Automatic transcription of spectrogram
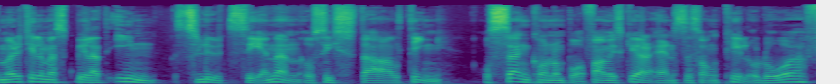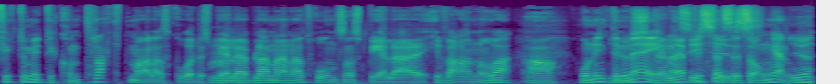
de ju till och med spelat in slutscenen och sista allting. Och sen kom de på, fan vi ska göra en säsong till. Och då fick de inte kontrakt med alla skådespelare, bland annat hon som spelar Ivanova. Mm. Ja. Hon är inte Just med i hela nej, sista precis. säsongen.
